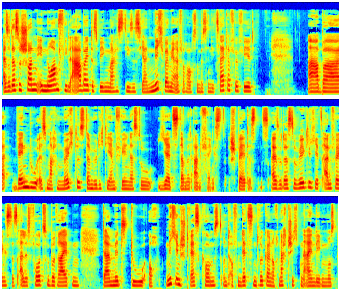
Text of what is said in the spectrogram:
Also das ist schon enorm viel Arbeit, deswegen mache ich es dieses Jahr nicht, weil mir einfach auch so ein bisschen die Zeit dafür fehlt. Aber wenn du es machen möchtest, dann würde ich dir empfehlen, dass du jetzt damit anfängst, spätestens. Also, dass du wirklich jetzt anfängst, das alles vorzubereiten, damit du auch nicht in Stress kommst und auf den letzten Drücker noch Nachtschichten einlegen musst,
